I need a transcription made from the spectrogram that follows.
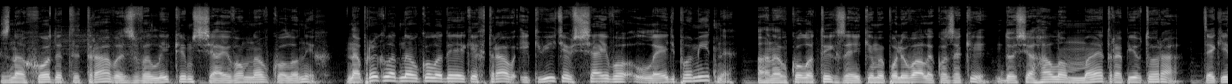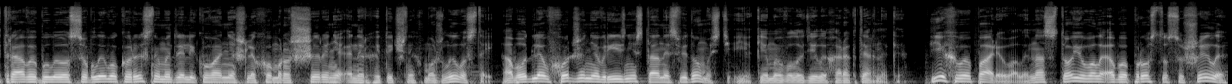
знаходити трави з великим сяйвом навколо них. Наприклад, навколо деяких трав і квітів сяйво ледь помітне, а навколо тих, за якими полювали козаки, досягало метра півтора. Такі трави були особливо корисними для лікування шляхом розширення енергетичних можливостей або для входження в різні стани свідомості, якими володіли характерники. Їх випарювали, настоювали або просто сушили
